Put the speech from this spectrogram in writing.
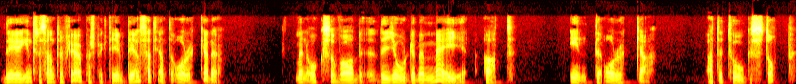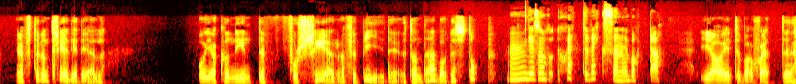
det är intressant ur flera perspektiv. Dels att jag inte orkade. Men också vad det gjorde med mig att inte orka. Att det tog stopp efter en tredjedel och jag kunde inte forcera förbi det utan där var det stopp. Mm, det är som sjätte växeln är borta. Ja, inte bara sjätte.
